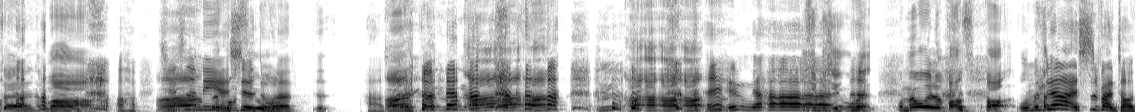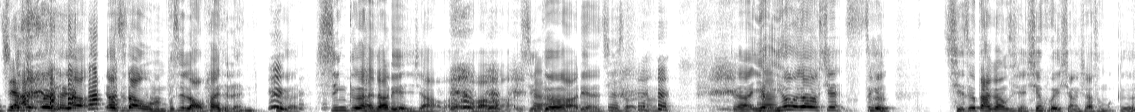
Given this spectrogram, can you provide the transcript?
生好不好？啊，其实你也亵渎了。啊啊啊啊嗯啊啊啊啊哎哎啊啊！不行不行，我们我们为了保保，我们接下来示范吵架。为了要要知道我们不是老派的人，这个新歌还是要练一下，好吧？好不好？新歌好练了几首这样子。对啊，以以后要先这个。写这个大纲之前，先回想一下什么歌，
